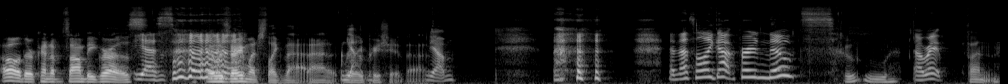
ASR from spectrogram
oh, they're kind of zombie gross. yes. It was very much like that. I really Yeah. appreciate that. Yeah. and that's all I got for notes. Ooh, All right. fun.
